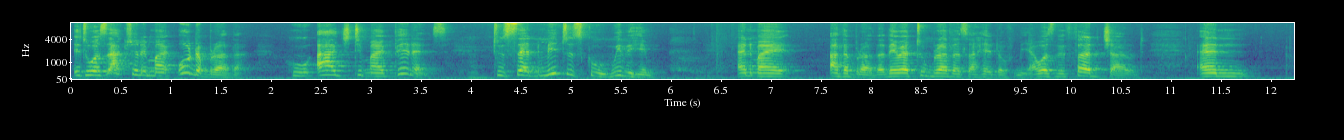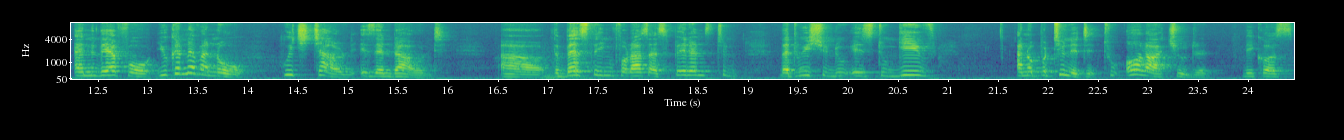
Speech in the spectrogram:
it was actually my older brother who urged my parents to send me to school with him and my other brother. There were two brothers ahead of me. I was the third child. And, and therefore, you can never know which child is endowed. Uh, the best thing for us as parents to, that we should do is to give an opportunity to all our children because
